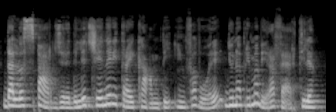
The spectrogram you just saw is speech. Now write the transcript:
dallo spargere delle ceneri tra i campi in favore di una primavera fertile.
